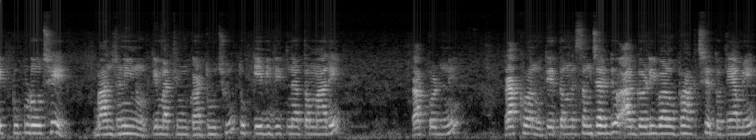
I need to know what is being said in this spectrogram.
એક ટુકડો છે, બાંધણીનો, તેમાંથી હું કાઢું છું. તો કેવી રીતના તમારે કાપડને રાખવાનું તે તમને સમજાવી દો આ ગળીવાળો ભાગ છે તો ત્યાં મેં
